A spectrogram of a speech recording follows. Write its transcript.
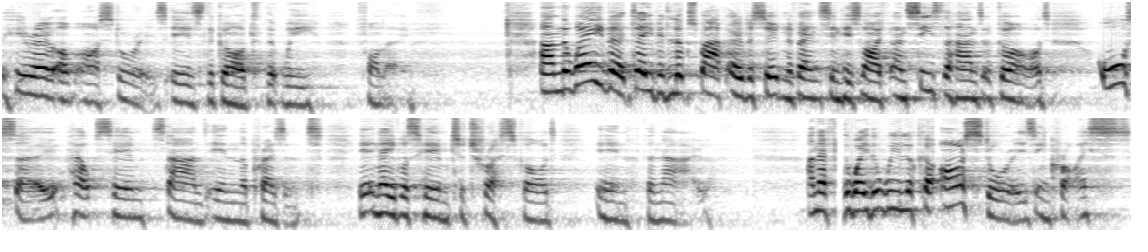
The hero of our stories is the God that we follow. And the way that David looks back over certain events in his life and sees the hand of God also helps him stand in the present. It enables him to trust God in the now. And therefore, the way that we look at our stories in Christ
